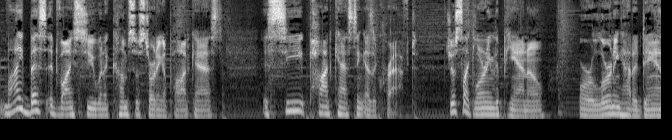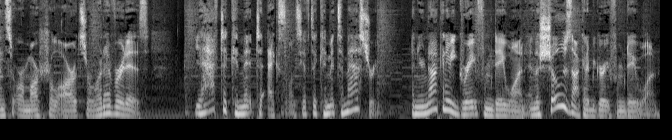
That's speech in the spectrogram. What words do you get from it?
My best advice to you when it comes to starting a podcast is see podcasting as a craft. Just like learning the piano or learning how to dance or martial arts or whatever it is. You have to commit to excellence. You have to commit to mastery. And you're not going to be great from day one. And the show is not going to be great from day one.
